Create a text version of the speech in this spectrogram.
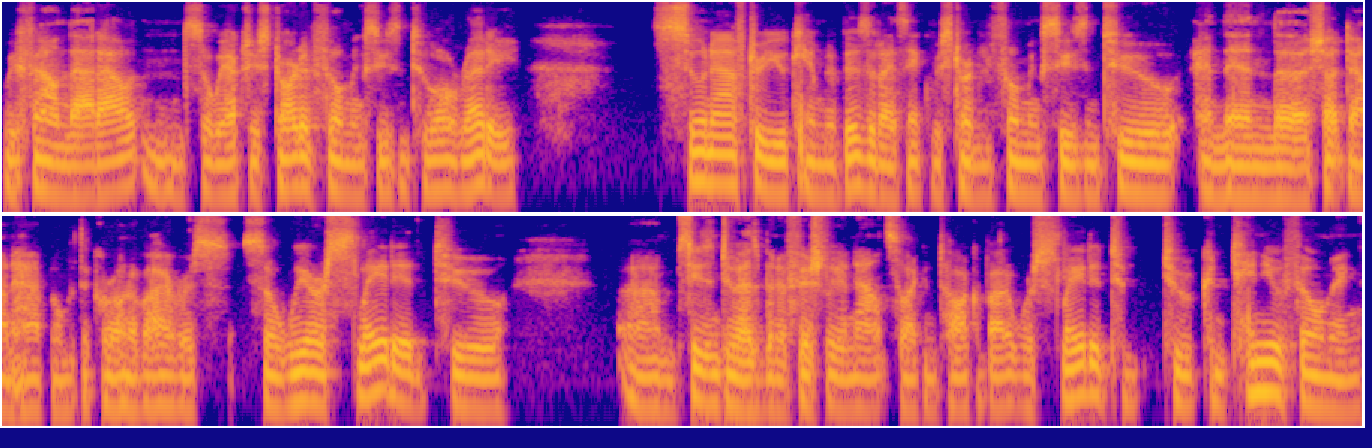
we found that out, and so we actually started filming season two already. Soon after you came to visit, I think we started filming season two, and then the shutdown happened with the coronavirus. So we are slated to um, season two has been officially announced, so I can talk about it. We're slated to to continue filming.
